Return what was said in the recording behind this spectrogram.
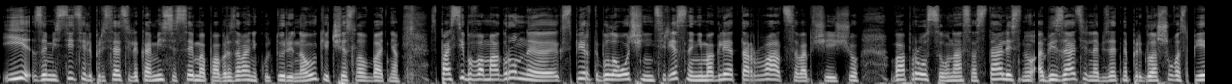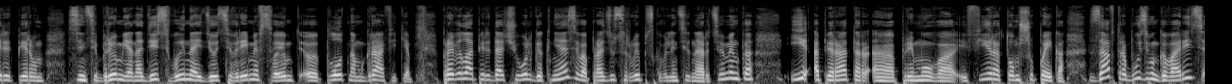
и заместитель председателя комиссии Сейма по образованию, культуре и науке Чеслав Батня. Спасибо вам огромное. Эксперты было очень интересно. Не могли оторваться вообще. Еще вопросы у нас остались. Но обязательно, обязательно приглашу вас перед первым сентябрем. Я надеюсь, вы найдете время в своем э, плотном графике. Провела передачу Ольга Князева, продюсер выпуска Валентина Артеменко и оператор э, прямого эфира Том Шупейко. Завтра будем говорить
